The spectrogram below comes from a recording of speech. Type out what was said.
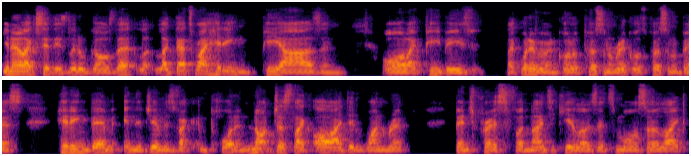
You know, like set these little goals. That like that's why hitting PRs and or like PBs, like whatever you want to call it, personal records, personal best, hitting them in the gym is like important. Not just like, oh, I did one rep bench press for 90 kilos. It's more so like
